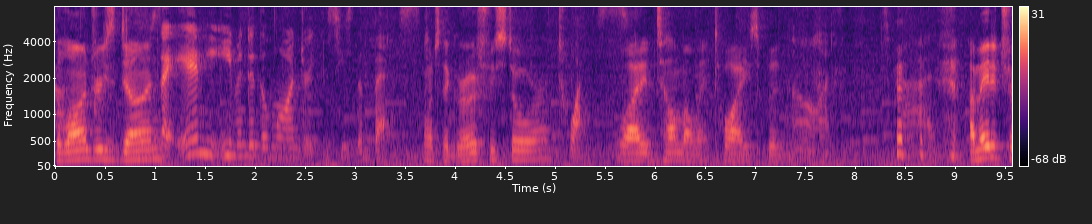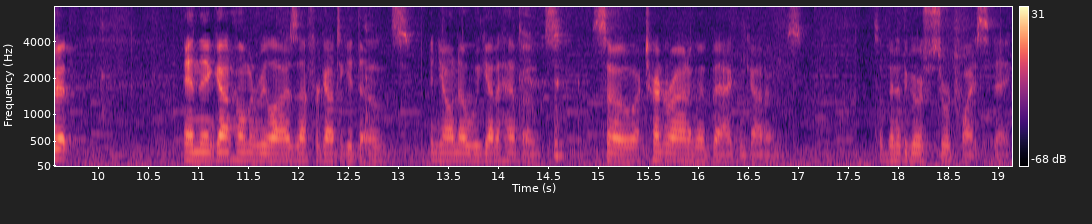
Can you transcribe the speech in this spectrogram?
The laundry's done. And he even did the laundry because he's the best. Went to the grocery store. Twice. Well, I didn't tell him I went twice, but Oh, bad. I made a trip. And then got home and realized I forgot to get the oats. And y'all know we gotta have oats. so I turned around and went back and got oats. So I've been at the grocery store twice today.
